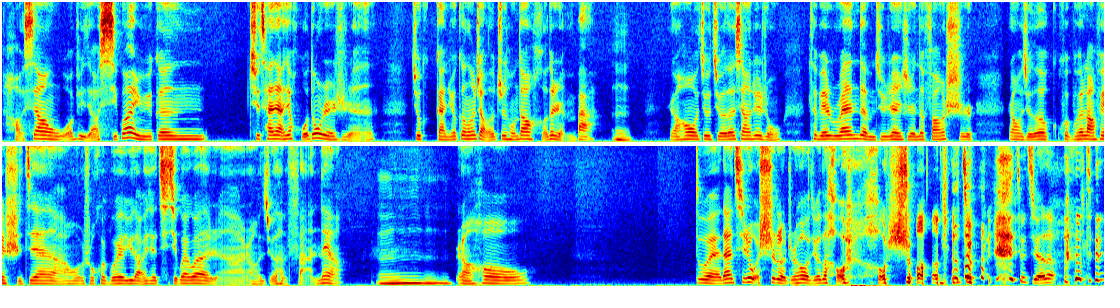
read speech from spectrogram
好像我比较习惯于跟去参加一些活动认识人。就感觉更能找到志同道合的人吧，嗯，然后就觉得像这种特别 random 去认识人的方式，让我觉得会不会浪费时间啊，或者说会不会遇到一些奇奇怪怪的人啊，然后就觉得很烦那样，嗯，然后，对，但其实我试了之后，我觉得好好爽，就就觉得，对，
